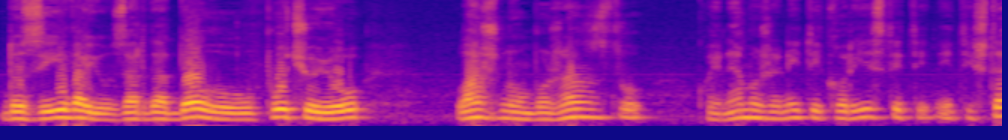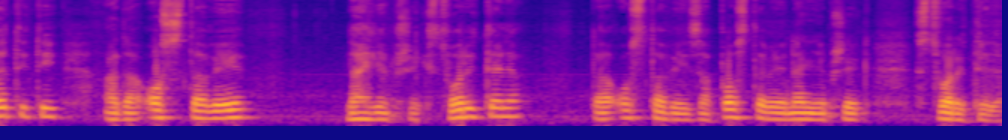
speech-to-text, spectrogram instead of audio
dozivaju zar da dovu upućuju lažnom božanstvu koje ne može niti koristiti niti štetiti a da ostave najljepšeg stvoritelja, da ostave i zapostave najljepšeg stvoritelja.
